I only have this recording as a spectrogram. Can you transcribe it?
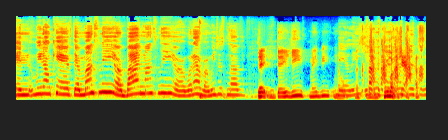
And we don't care if they're monthly or bi monthly or whatever. We just love Da- daily, maybe? No. Daily? that's too much asked.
